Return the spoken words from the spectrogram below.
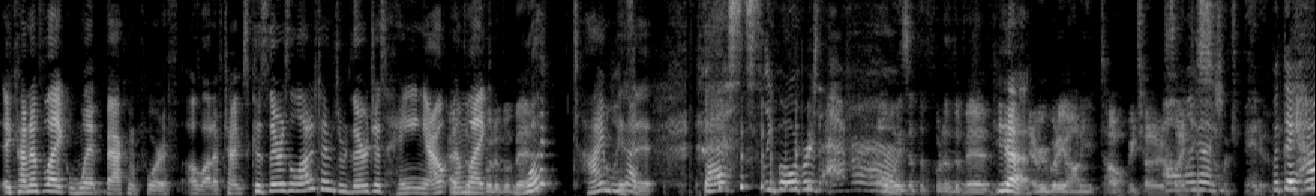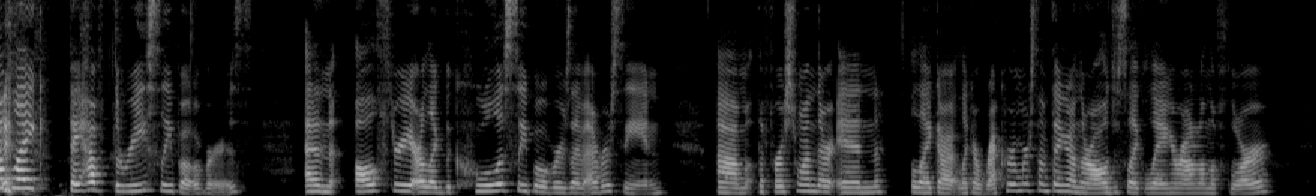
It kind of like went back and forth a lot of times because there was a lot of times where they're just hanging out, and At I'm like, foot of a bed. what time Oh is God. it? Best sleepovers ever. Always at the foot of the bed. Yeah. Everybody on top of each other. It's Oh like my it's gosh. so much better. But they have like they have three sleepovers, and all three are like the coolest sleepovers I've ever seen. Um, the first one they're in like a like a rec room or something, and they're all just like laying around on the floor.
